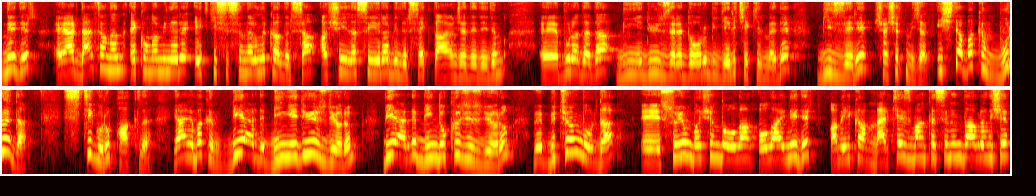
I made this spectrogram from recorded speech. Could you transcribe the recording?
Nedir? Eğer delta'nın ekonomilere etkisi sınırlı kalırsa aşıyla sıyırabilirsek daha önce de dedim e, burada da 1700'lere doğru bir geri çekilmede bizleri şaşırtmayacak. İşte bakın burada Group haklı. Yani bakın bir yerde 1700 diyorum, bir yerde 1900 diyorum ve bütün burada e, suyun başında olan olay nedir? Amerikan Merkez Bankası'nın davranışı,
